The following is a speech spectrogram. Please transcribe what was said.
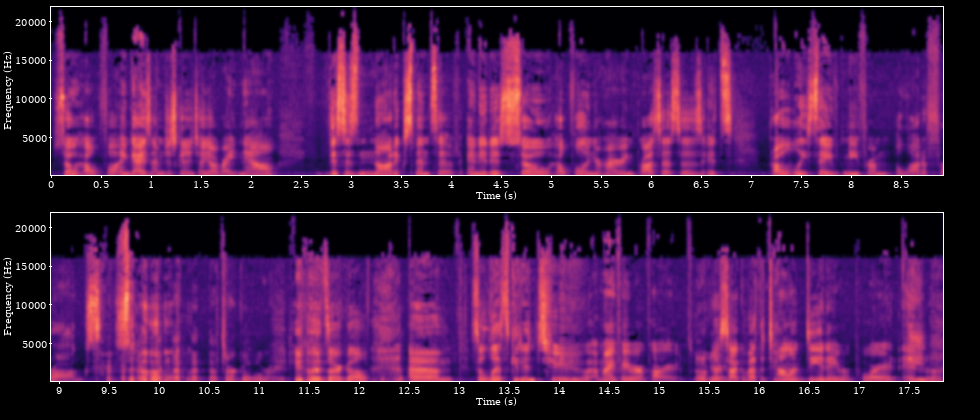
so helpful. And guys, I'm just going to tell y'all right now, this is not expensive and it is so helpful in your hiring processes. It's probably saved me from a lot of frogs. So That's our goal, right? yeah, that's our goal. Um, so let's get into my favorite part. Okay. Let's talk about the talent DNA report and Sure.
